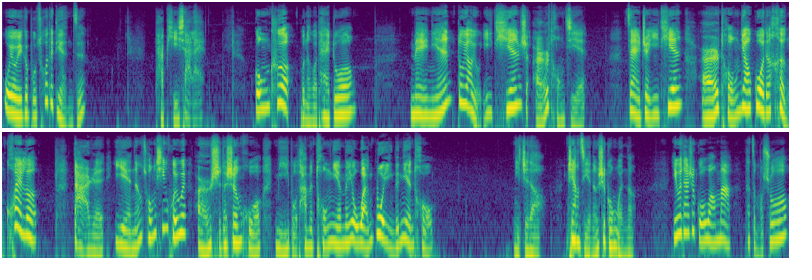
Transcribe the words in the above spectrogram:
我有一个不错的点子。他批下来，功课不能够太多。每年都要有一天是儿童节，在这一天，儿童要过得很快乐，大人也能重新回味儿时的生活，弥补他们童年没有玩过瘾的念头。你知道，这样子也能是公文呢，因为他是国王嘛，他怎么说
